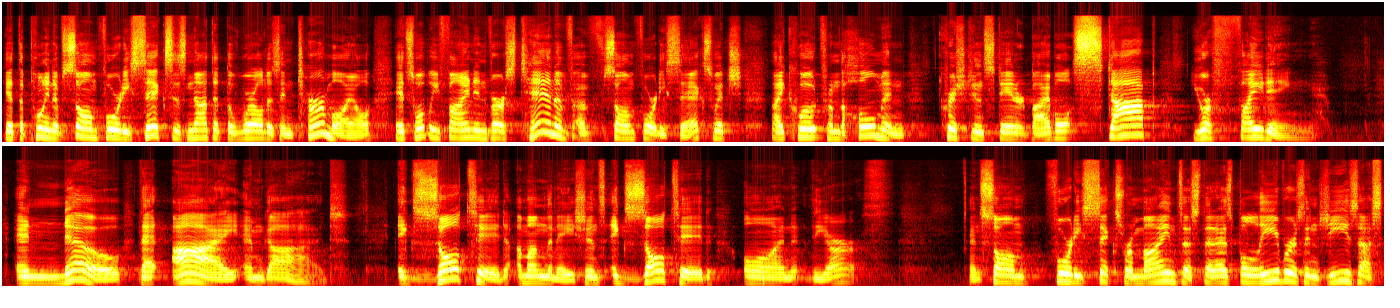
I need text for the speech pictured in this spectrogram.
Yet the point of Psalm 46 is not that the world is in turmoil. It's what we find in verse 10 of, of Psalm 46, which I quote from the Holman Christian Standard Bible Stop your fighting and know that I am God, exalted among the nations, exalted on the earth. And Psalm 46 reminds us that as believers in Jesus,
